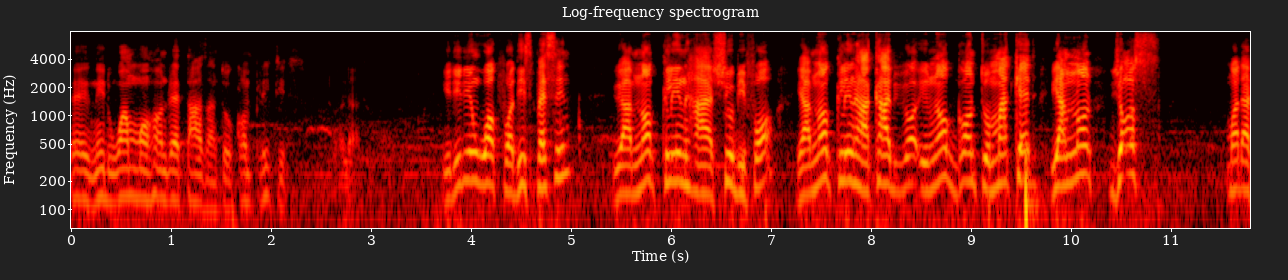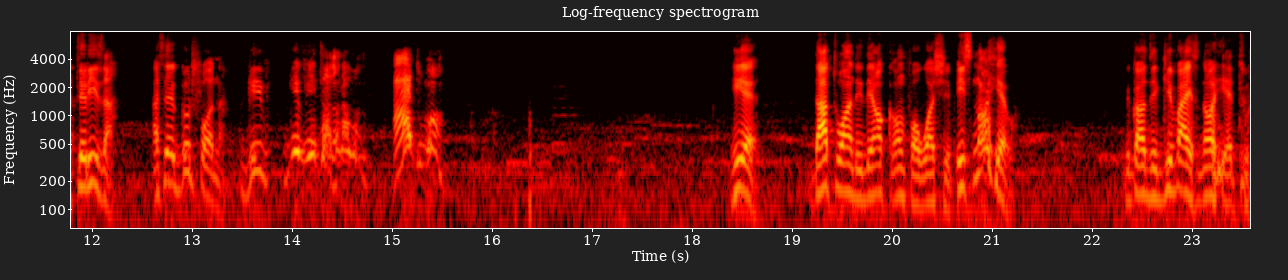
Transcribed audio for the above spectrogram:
Say you need one more hundred thousand to complete it. You didn't work for this person. You have not cleaned her shoe before. You have not cleaned her car before. You've not gone to market. You have not just Mother Teresa. I said, good for now. Give, give it another one. Add more. Here, that one did not come for worship. It's not here. Because the giver is not here too.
